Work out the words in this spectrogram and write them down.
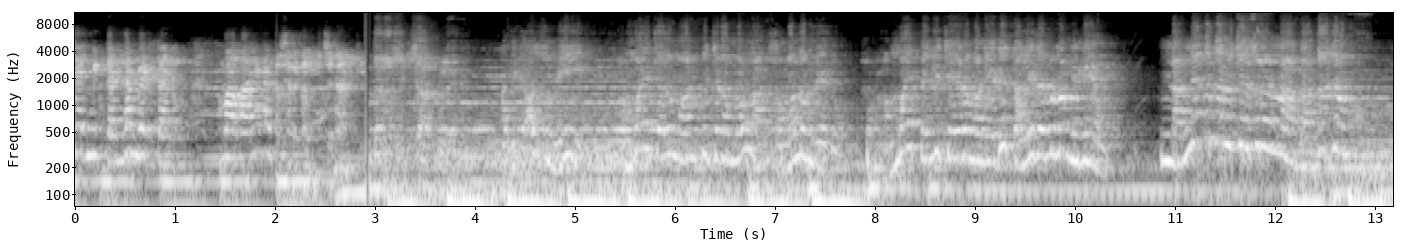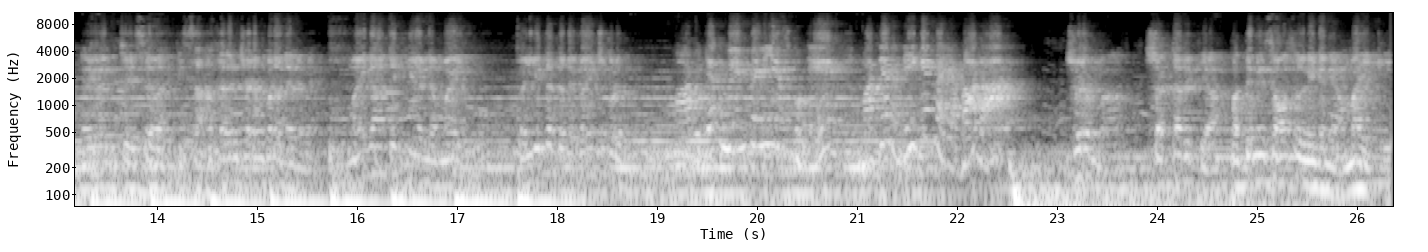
సార్ మీకు దండం పెడతాను. మా వాళ్ళని రక్షణ కల్పించడానికి. అది కాదు సుమి అమ్మాయి చదువు మాన్పించడంలో నాకు సంబంధం లేదు. అమ్మాయి పెళ్ళి చేయడం అనేది తల్లిదండ్రుల నిర్ణయం. నన్నెందుకు అవి చేస్తున్నాడు నా దద్దోజనం? నేరం చేసేవారికి సహకరించడం కూడా నేరమే మా బిడ్డకు మేము పెళ్ళి చేసుకుంటే మధ్యాహ్నం నీకేంటయ్యా బాధ? చూడమ్మా చట్టరీత్యా పద్దెనిమిది సంవత్సరాలు నిండిన అమ్మాయికి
